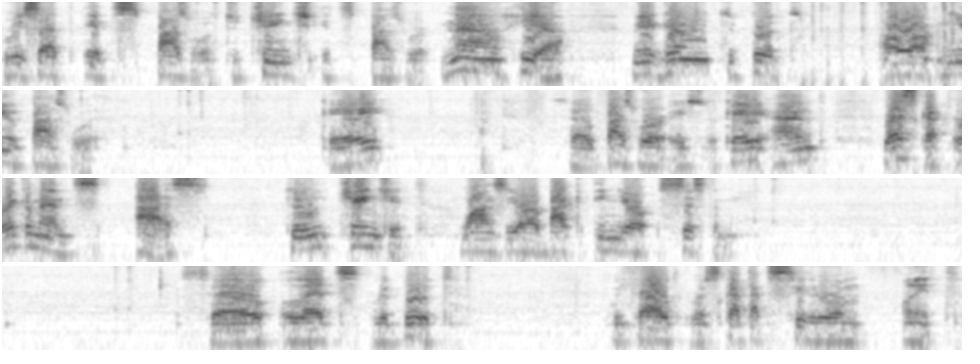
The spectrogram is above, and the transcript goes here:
reset its password, to change its password. Now here we are going to put our new password. Okay, so password is okay and Rescapp recommends us to change it once you are back in your system. So let's reboot without Rescatux CD-ROM on it.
